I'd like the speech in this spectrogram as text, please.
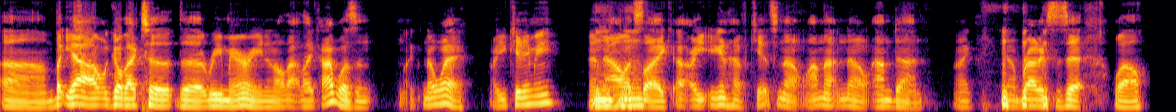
Um, but yeah, I would go back to the remarrying and all that. Like I wasn't like, no way. Are you kidding me? And now it's like, are you going to have kids? No, I'm not. No, I'm done. Like, you know, Braddock's is it. Well,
